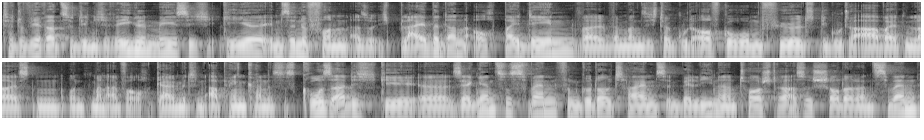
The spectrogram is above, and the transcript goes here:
Tätowierer, zu denen ich regelmäßig gehe, im Sinne von, also ich bleibe dann auch bei denen, weil wenn man sich da gut aufgehoben fühlt, die gute Arbeiten leisten und man einfach auch geil mit denen abhängen kann, ist es großartig. Ich gehe äh, sehr gern zu Sven von Good Old Times in Berlin an Torstraße, Shoutout an Sven.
